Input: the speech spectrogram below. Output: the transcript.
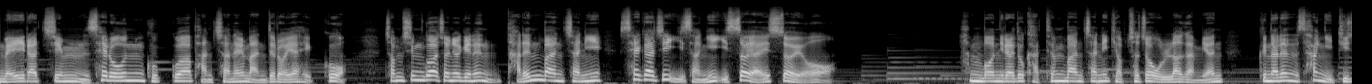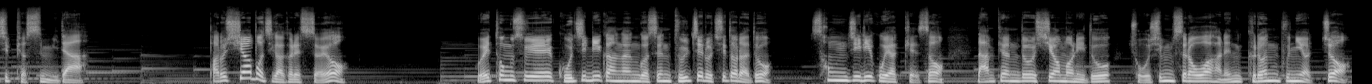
매일 아침 새로운 국과 반찬을 만들어야 했고 점심과 저녁에는 다른 반찬이 세 가지 이상이 있어야 했어요. 한 번이라도 같은 반찬이 겹쳐져 올라가면 그날은 상이 뒤집혔습니다. 바로 시아버지가 그랬어요. 외통수에 고집이 강한 것은 둘째로 치더라도 성질이 고약해서 남편도 시어머니도 조심스러워하는 그런 분이었죠.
